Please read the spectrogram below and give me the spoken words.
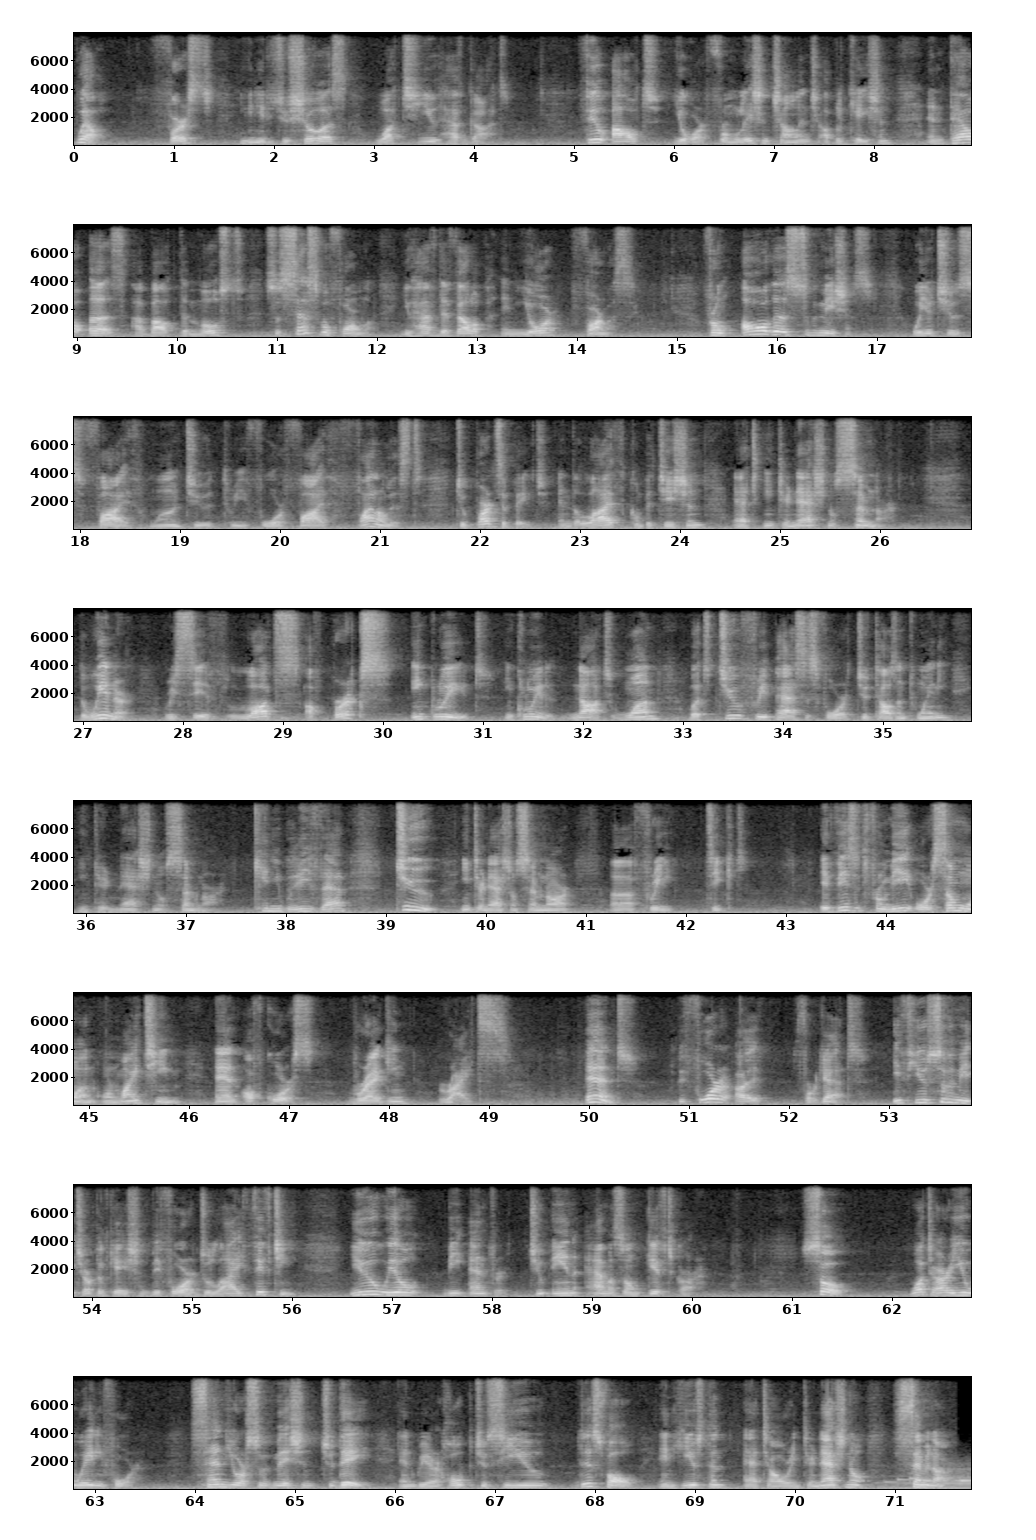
Well, first you need to show us what you have got. Fill out your formulation challenge application and tell us about the most successful formula you have developed in your pharmacy. From all the submissions, we will you choose five, one, two, three, four, five finalists to participate in the live competition at international seminar. The winner receive lots of perks included, included not one but two free passes for 2020 International Seminar. Can you believe that? Two International Seminar uh, free tickets. A visit from me or someone on my team and of course bragging rights. And before I forget, if you submit your application before July 15, you will be entered to an Amazon gift card. So, what are you waiting for? Send your submission today and we are hope to see you this fall in Houston at our international seminar.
